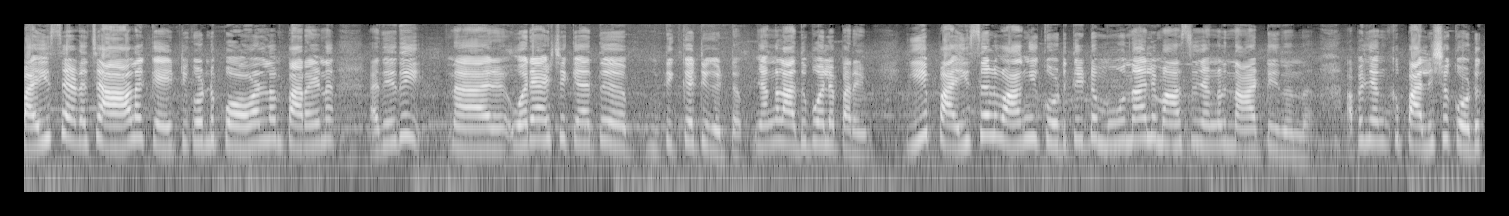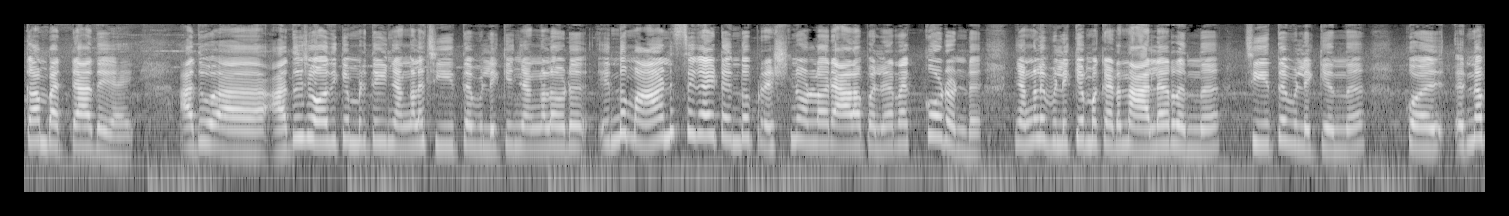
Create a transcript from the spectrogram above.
പൈസ അടച്ച ആളെ കയറ്റിക്കൊണ്ട് പോകണം പറയണ അതായത് ഒരാഴ്ചക്കകത്ത് ടിക്കറ്റ് കിട്ടും. ഞങ്ങൾ അതുപോലെ പറയും. ഈ പൈസകൾ വാങ്ങി കൊടുത്തിട്ട് മൂന്നാൽ മാസം ഞങ്ങൾ നാട്ടിൽ നിന്ന്. അപ്പം ഞങ്ങൾക്ക് പലിശ കൊടുക്കാൻ പറ്റാതെയായി. അത് അത് ചോദിക്കുമ്പോഴത്തേക്കും ഞങ്ങളെ ചീത്ത വിളിക്കും ഞങ്ങളോട്. എന്തോ മാനസികമായിട്ട് എന്തോ പ്രശ്നമുള്ള ഒരാളെ പോലെ റെക്കോർഡുണ്ട്. ഞങ്ങൾ വിളിക്കുമ്പോൾ കിടന്ന് അലറുന്ന് ചീത്ത വിളിക്കുന്നു. എന്നാൽ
